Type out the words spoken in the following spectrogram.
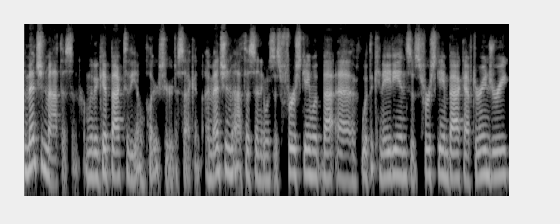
I mentioned Matheson. I'm going to get back to the young players here in a second. I mentioned Matheson. It was his first game with uh, with the Canadians, His first game back after injury,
